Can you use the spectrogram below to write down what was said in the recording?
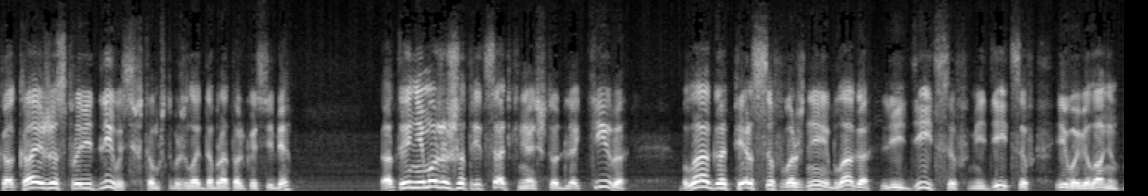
Какая же справедливость в том, чтобы желать добра только себе? А ты не можешь отрицать, князь, что для Кира благо персов важнее блага лидийцев, медийцев и вавилонин.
